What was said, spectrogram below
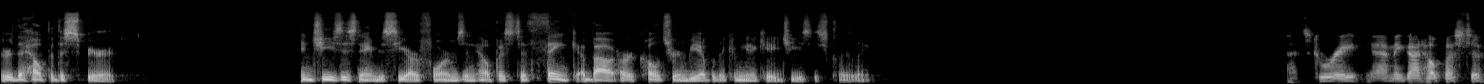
through the help of the Spirit in Jesus' name to see our forms and help us to think about our culture and be able to communicate Jesus clearly. That's great. Yeah, may God help us to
